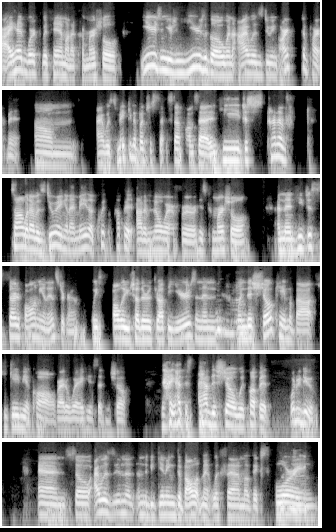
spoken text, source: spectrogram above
I had worked with him on a commercial years and years and years ago when I was doing art department. Um, I was making a bunch of st- stuff on set, and he just kind of saw what I was doing, and I made a quick puppet out of nowhere for his commercial. And then he just started following me on Instagram. We followed each other throughout the years, and then when this show came about, he gave me a call right away. He said, "Michelle, I got this. I have this show with puppets. What do we do?" And so I was in the in the beginning development with them of exploring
